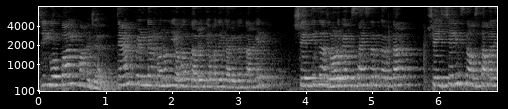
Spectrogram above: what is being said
श्री गोपाल महाजन स्टॅम्प वेंडर म्हणून यावर तालुक्यामध्ये कार्यरत आहेत. शेतीचा जोड व्यवसाय सर करतात शैक्षणिक संस्थांमध्ये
